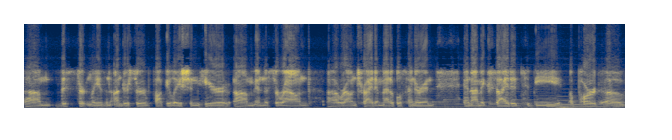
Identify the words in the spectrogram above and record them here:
um, this certainly is an underserved population here um, in the surround uh, around Trident Medical Center, and and I'm excited to be a part of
